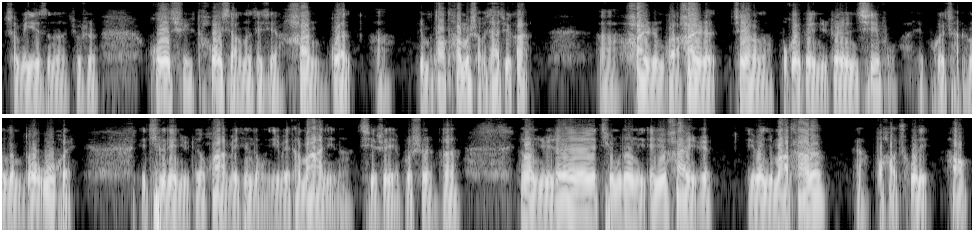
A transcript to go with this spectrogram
什么意思呢？就是过去投降的这些汉官啊，你们到他们手下去干啊，汉人管汉人，这样呢不会被女真人欺负，也不会产生那么多误会。你听这女真话没听懂，以为他骂你呢，其实也不是啊。然后女真人也听不懂你这句汉语，以为你骂他呢啊，不好处理。好，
